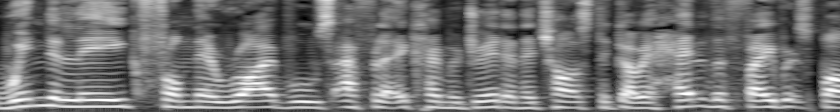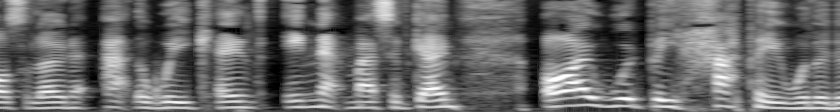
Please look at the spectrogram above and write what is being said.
win the league from their rivals Atletico Madrid and a chance to go ahead of the favourites Barcelona at the weekend in that massive game, I would be happy with a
